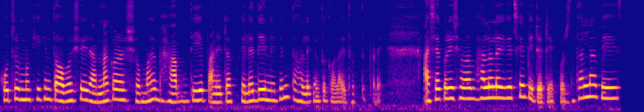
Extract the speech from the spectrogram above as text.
কচুরমুখী কিন্তু অবশ্যই রান্না করার সময় ভাপ দিয়ে পানিটা ফেলে দিয়ে নেবেন তাহলে কিন্তু গলায় ধরতে পারে। আশা করি সবার ভালো লেগেছে। ভিডিওটি পর্যন্ত। আল্লাহ হাফিজ।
